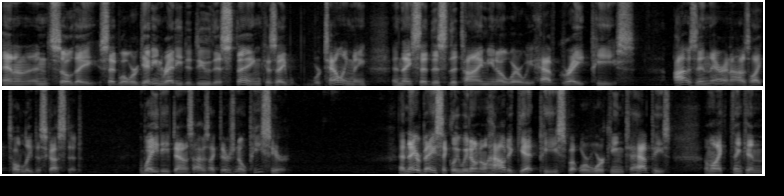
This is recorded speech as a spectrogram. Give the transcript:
And, and so they said, Well, we're getting ready to do this thing because they were telling me. And they said, This is the time, you know, where we have great peace. I was in there and I was like totally disgusted. Way deep down inside, I was like, There's no peace here. And they are basically, we don't know how to get peace, but we're working to have peace. I'm like thinking,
